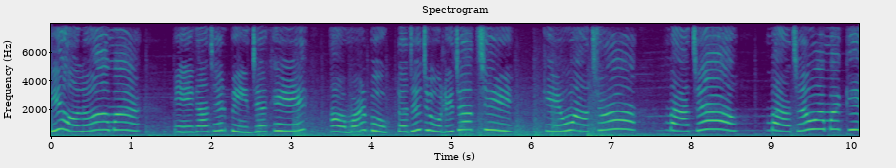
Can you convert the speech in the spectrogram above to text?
কি হলো আমার? এই গাছের পিজ্জা খেয়ে আমার বুকটা যে জ্বলে যাচ্ছে। কেউ আছো? বাঁচাও বাঁচাও আমাকে।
